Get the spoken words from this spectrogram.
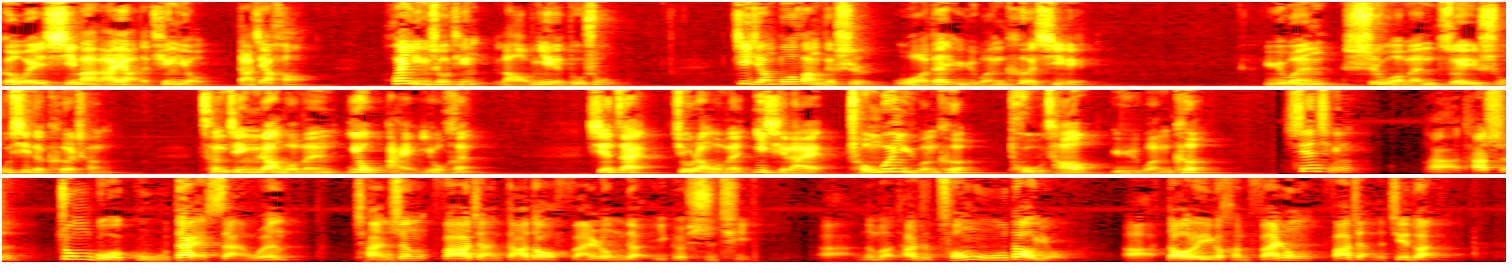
各位喜马拉雅的听友，大家好，欢迎收听老聂读书。即将播放的是我的语文课系列。语文是我们最熟悉的课程，曾经让我们又爱又恨。现在就让我们一起来重温语文课，吐槽语文课。先秦啊，它是中国古代散文产生、发展、达到繁荣的一个时期啊。那么它是从无到有啊，到了一个很繁荣发展的阶段。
